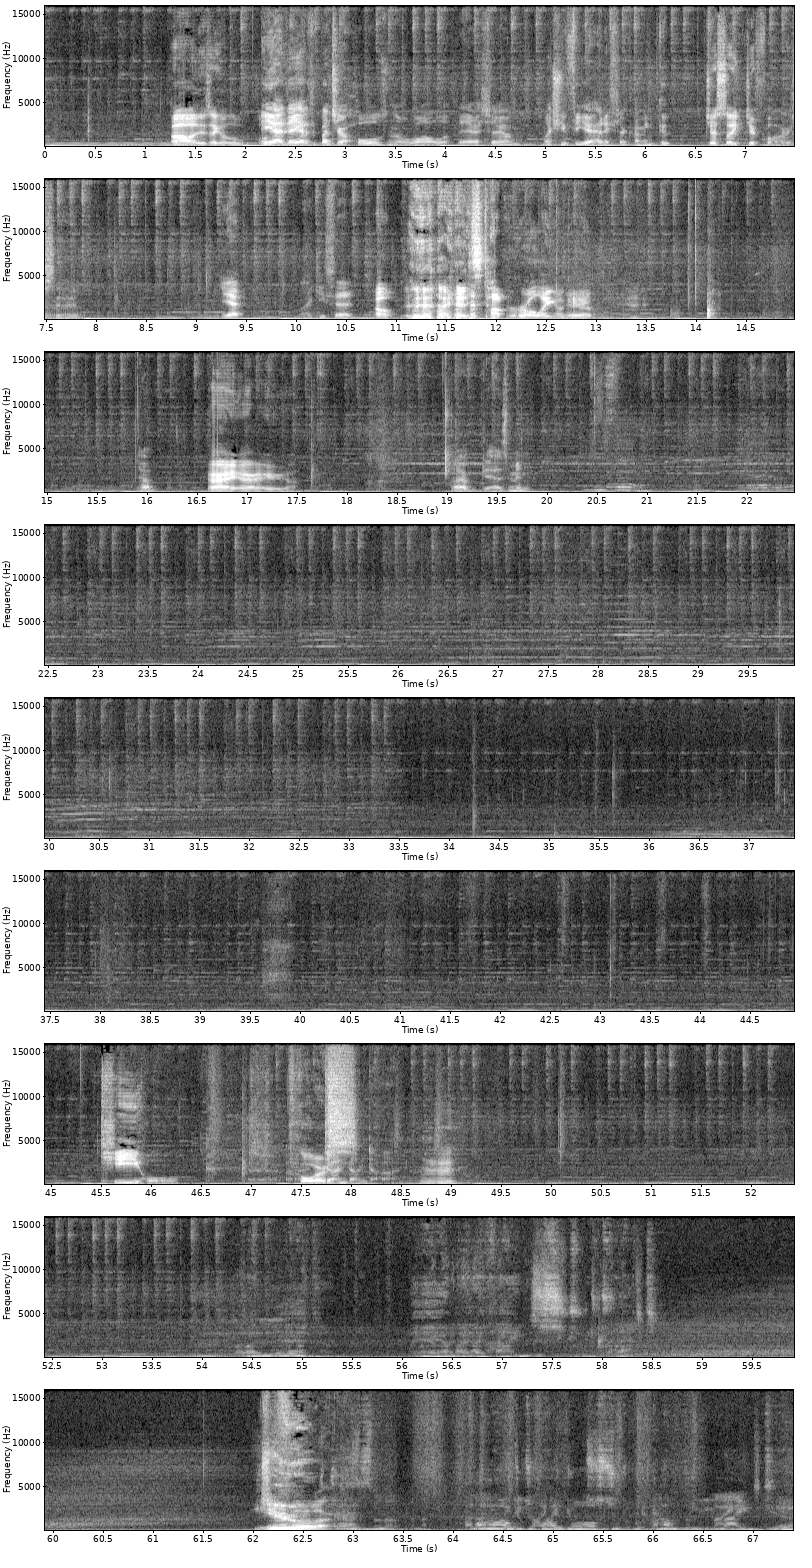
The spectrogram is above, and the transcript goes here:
Oh, there's like a. Okay. Yeah, they have a bunch of holes in the wall up there, so once you figure out how to start climbing, Goop. Just like Jafar said. Yep, like he said. Oh, I had to stop rolling. Okay. Yep. All right, all right. Here we go. oh, Jasmine. Keyhole. Of course. Dun dun dun. Mm-hmm. A letter. Where might I find street rat? You. Jasmine, allow me to find you more suitable company, my dear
